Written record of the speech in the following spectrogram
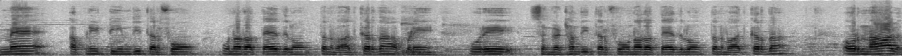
ਮੈਂ ਆਪਣੀ ਟੀਮ ਦੀ ਤਰਫੋਂ ਉਹਨਾਂ ਦਾ ਤਹਿ ਦਿਲੋਂ ਧੰਨਵਾਦ ਕਰਦਾ, ਆਪਣੇ ਪੂਰੇ ਸੰਗਠਨ ਦੀ ਤਰਫੋਂ ਉਹਨਾਂ ਦਾ ਤਹਿ ਦਿਲੋਂ ਧੰਨਵਾਦ ਕਰਦਾ ਔਰ ਨਾਲ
